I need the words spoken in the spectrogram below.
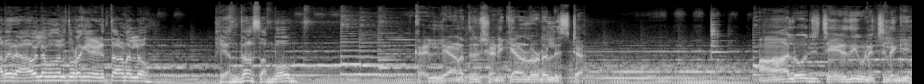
ഇന്നലെ രാവിലെ മുതൽ തുടങ്ങിയ എഴുത്താണല്ലോ. എന്താ സംഭവം? കല്യാണത്തിന് ക്ഷണിക്കാനുള്ള ലിസ്റ്റാ. ആലോചിച്ച് എഴുതി വിളിച്ചില്ലെങ്കിൽ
